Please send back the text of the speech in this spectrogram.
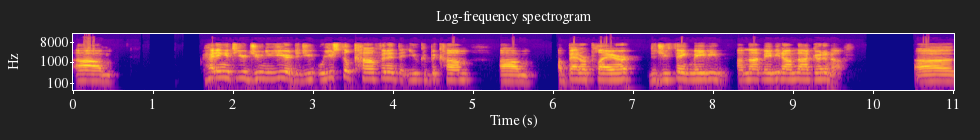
Um, heading into your junior year, did you were you still confident that you could become um, a better player? Did you think maybe I'm not maybe I'm not good enough? Uh,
